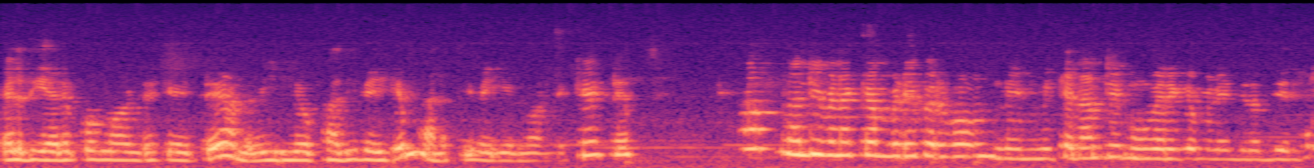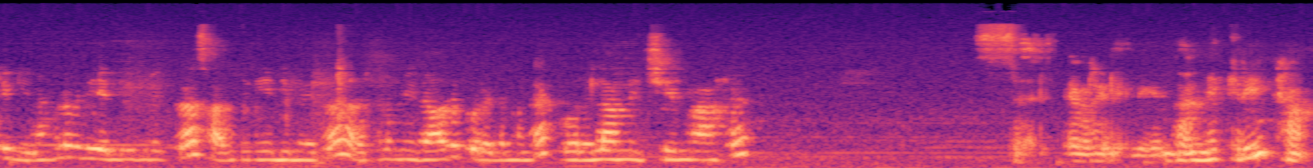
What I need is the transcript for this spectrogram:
எழுதி அனுப்புங்க கேட்டு அந்த வீடியோ பதிவையும் அனுப்பி வையுங்க என்று கேட்டு நன்றி வணக்கம் விடைபெறுவோம். மிக்க நன்றி. மூவருக்கும் இணைந்திருந்தீர்கள் இங்கே நகரவதி இருக்கா சாதனை இருக்கா அதெல்லாம் ஏதாவது கூறணும்னா குரலாம் நிச்சயமாக. சரி அவர்களே நினைக்கிறேன் ஆ,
